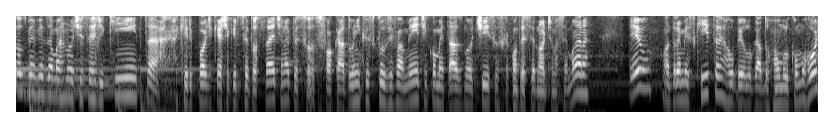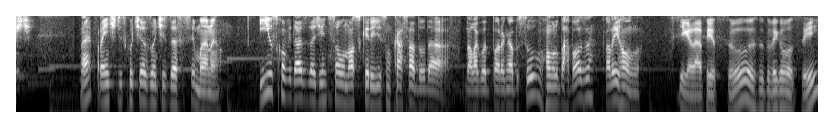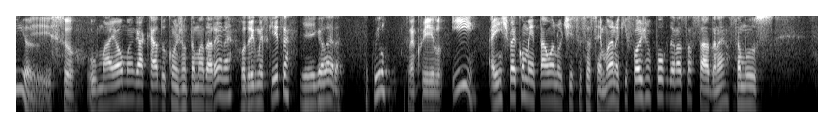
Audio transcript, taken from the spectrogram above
todos bem-vindos a mais Notícias de Quinta, aquele podcast aqui do Setor 7, né, pessoas? Focado único e exclusivamente em comentar as notícias que aconteceram na última semana. Eu, André Mesquita, roubei o lugar do Rômulo como host, né, pra gente discutir as notícias dessa semana. E os convidados da gente são o nosso queridíssimo caçador da, da Lagoa do Sul, Rômulo Barbosa. Fala aí, Rômulo. Diga lá, pessoas, tudo bem com vocês? Isso, o maior mangaká do Conjunto Mandaré, né? Rodrigo Mesquita. E aí, galera? Tranquilo? Tranquilo. E a gente vai comentar uma notícia essa semana que foge um pouco da nossa assada, né? Somos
